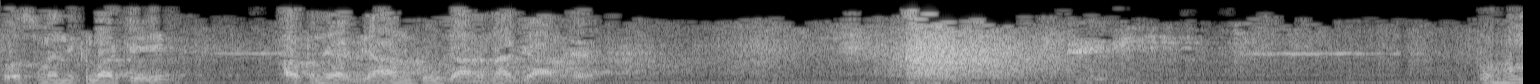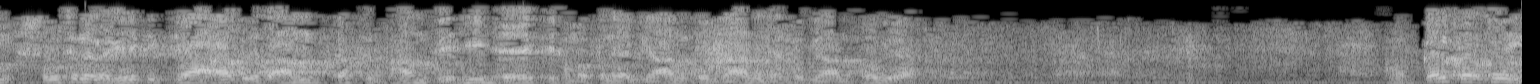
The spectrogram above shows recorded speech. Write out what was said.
तो उसमें निकला कि अपने अज्ञान को जानना ज्ञान है। तो हम सोचने लगे कि क्या वेदांत का सिद्धांत यही है कि हम अपने अज्ञान को जान लें तो ज्ञान हो गया। कल परसों ही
